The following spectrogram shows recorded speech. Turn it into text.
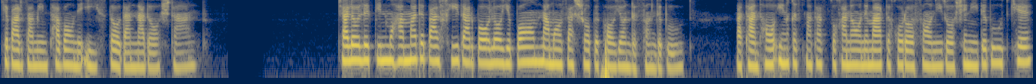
که بر زمین توان ایستادن نداشتند. جلال الدین محمد بلخی در بالای بام نمازش را به پایان رسانده بود و تنها این قسمت از سخنان مرد خراسانی را شنیده بود که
